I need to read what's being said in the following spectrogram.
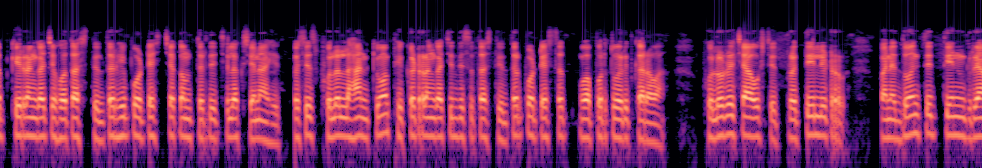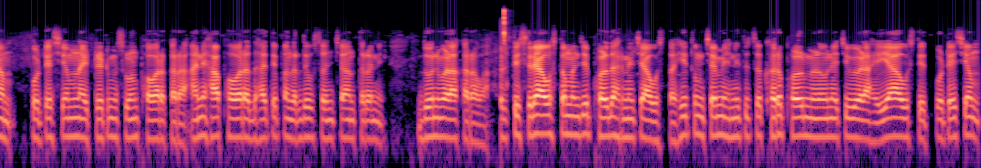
तपकीर रंगाचे होत असतील तर ही पोटॅशच्या कमतरतेची लक्षणं आहेत. तसेच फुलं लहान किंवा फिकट रंगाची दिसत असतील तर पोटॅशचा वापर त्वरित करावा. फुलोरेच्या अवस्थेत प्रति लिटर पाण्यात दोन ते तीन ग्रॅम पोटॅशियम नायट्रेट मिसळून फवारा करा आणि हा फवारा दहा ते पंधरा दिवसांच्या अंतराने दोन वेळा करावा. तर तिसरी अवस्था म्हणजे फळधारणेची अवस्था. ही तुमच्या मेहनतीचं खरं फळ मिळवण्याची वेळ आहे. या अवस्थेत पोटॅशियम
